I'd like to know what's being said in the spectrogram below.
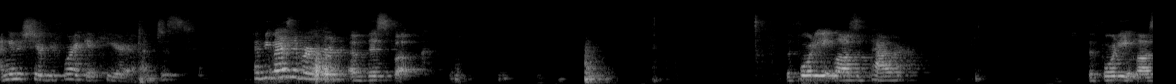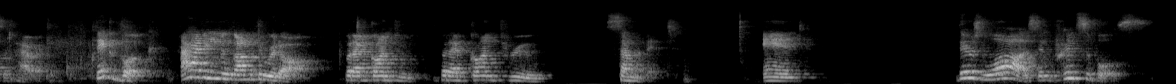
I'm going to share before i get here i'm just have you guys ever heard of this book The 48 Laws of Power. The 48 Laws of Power. Thick book. I haven't even gone through it all, but I've gone through, but I've gone through some of it. And there's laws and principles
